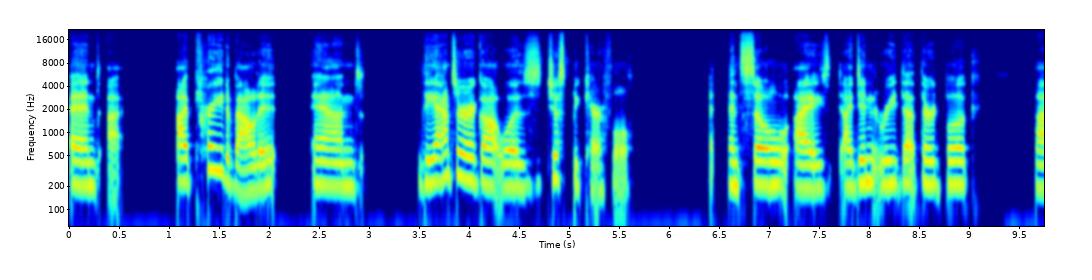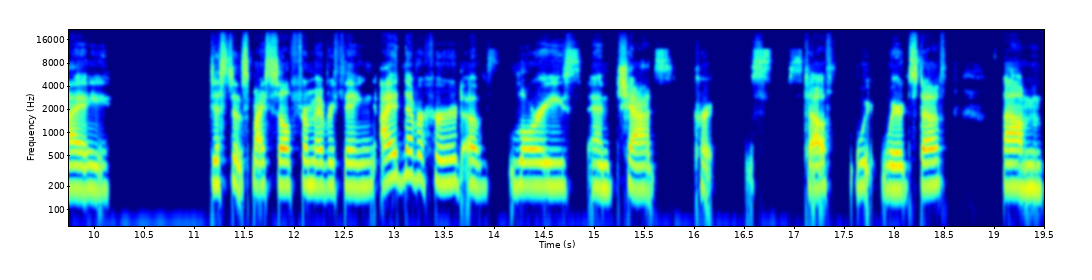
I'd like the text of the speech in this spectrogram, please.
and I, I prayed about it, and the answer I got was just be careful. And so I I didn't read that third book. I distanced myself from everything. I had never heard of Lori's and Chad's stuff, weird stuff. Um,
